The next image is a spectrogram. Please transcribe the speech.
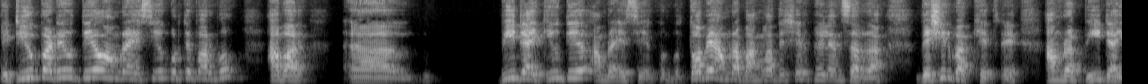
এই টিউব বাডিও দিয়েও আমরা এসিও করতে পারব। আবার বিডাই কিউ দিয়ে আমরা এসিএ করব। তবে আমরা বাংলাদেশের ফ্রিল্যান্সাররা বেশিরভাগ ক্ষেত্রে আমরা বিডাই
